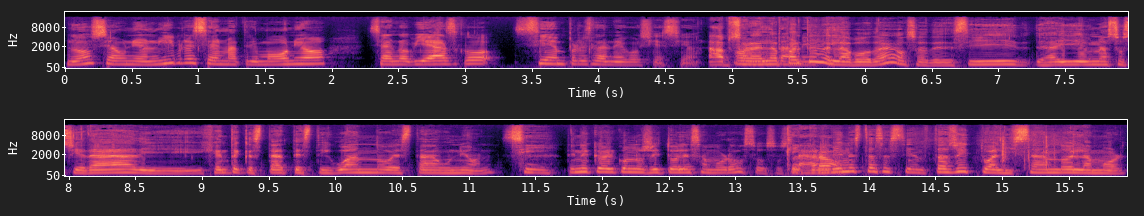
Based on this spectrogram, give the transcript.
¿no? Sea unión libre, sea matrimonio, sea noviazgo, siempre es la negociación. Ahora, en la parte de la boda, o sea, de sí, de hay una sociedad y gente que está atestiguando esta unión, Sí. tiene que ver con los rituales amorosos. O sea, Claro. también estás haciendo, estás ritualizando el amor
